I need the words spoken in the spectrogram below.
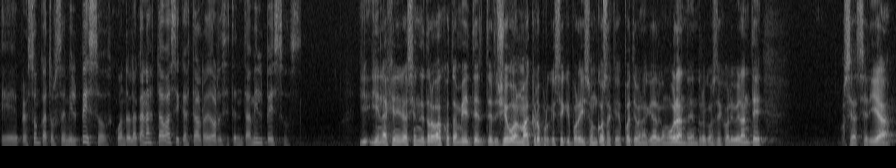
pero son 14 mil pesos, cuando la canasta básica está alrededor de 70 mil pesos. Y, en la generación de trabajo también te, llevo al macro porque sé que por ahí son cosas que después te van a quedar como grandes dentro del Consejo Liberante. O sea, sería,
